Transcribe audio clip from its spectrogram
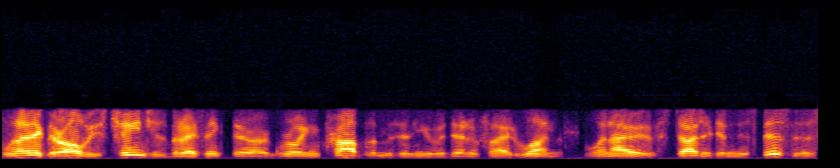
Well, I think there are always changes, but I think there are growing problems, and you've identified one. When I started in this business,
